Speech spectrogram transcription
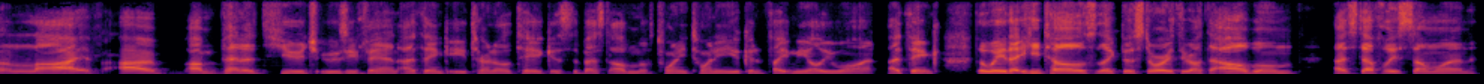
alive. I I'm been a huge Uzi fan. I think Eternal Atake is the best album of 2020. You can fight me all you want. I think the way that he tells like the story throughout the album that's definitely someone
